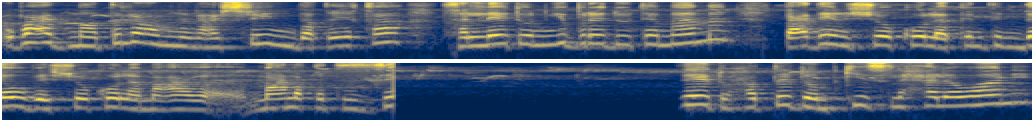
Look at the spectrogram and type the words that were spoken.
وبعد ما طلعوا من العشرين دقيقة خليتهم يبردوا تماما. بعدين الشوكولا كنت مذوبة الشوكولا مع معلقة الزيت. زيت وحطيتهم بكيس الحلواني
